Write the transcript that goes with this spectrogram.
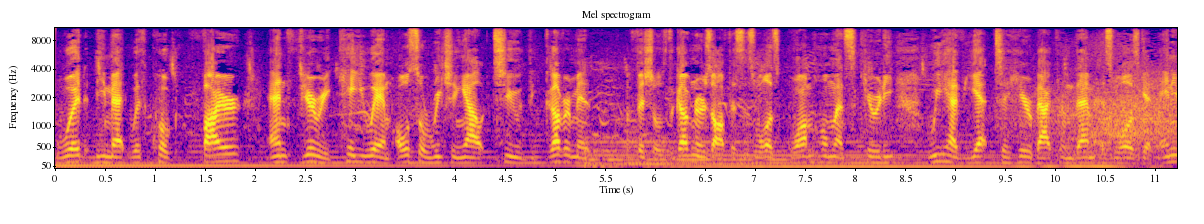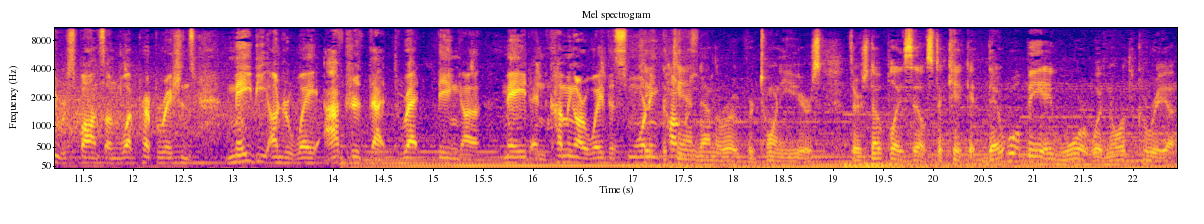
would be met with, quote, fire and fury. KUAM also reaching out to the government officials, the governor's office, as well as Guam Homeland Security. We have yet to hear back from them as well as get any response on what preparations may be underway after that threat being uh, made and coming our way this morning. Kick the can down the road for 20 years. There's no place else to kick it. There will be a war with North Korea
